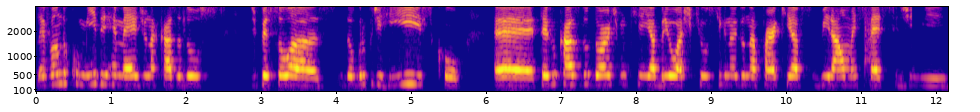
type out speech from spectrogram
levando comida e remédio na casa dos, de pessoas do grupo de risco, é, teve o caso do Dortmund que abriu, acho que o Signal Iduna Park ia virar uma espécie de,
